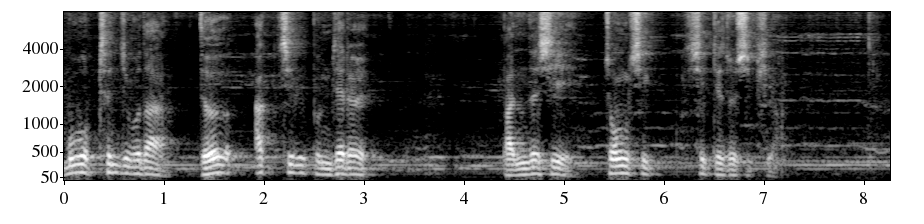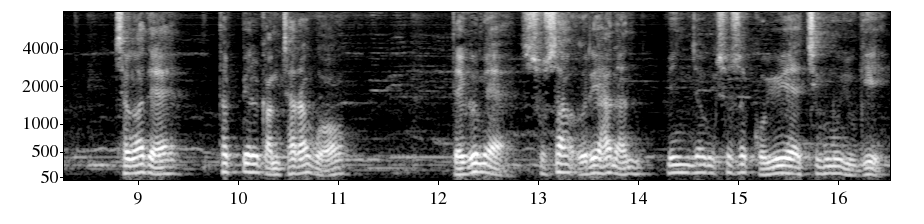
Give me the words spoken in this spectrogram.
무법천지보다 더 악질 범죄를 반드시 종식시켜 주십시오. 청와대 특별감찰하고 대금에 수사 의뢰하는 민정수석 고유의 직무유기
